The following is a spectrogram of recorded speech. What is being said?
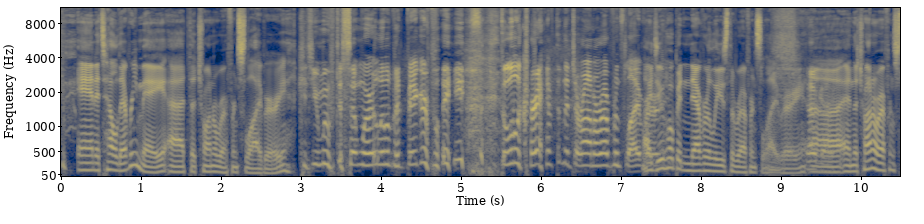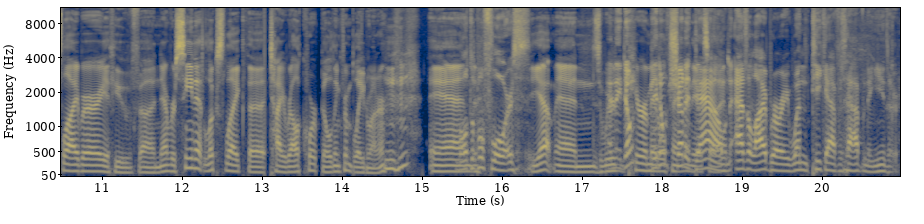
and it's held every May at the Toronto Reference Library. Could you move to somewhere a little bit bigger, please? it's a little cramped in the Toronto Reference Library. I do hope it never leaves the Reference Library. Uh, and the Toronto Reference Library, if you've uh, never seen it, looks like the Tyrell Corp building from Blade Runner. And Mm-hmm. Multiple floors. Yep, and weird And they don't, they pyramidal don't thing shut it. Down as a library when TCAF is happening either.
